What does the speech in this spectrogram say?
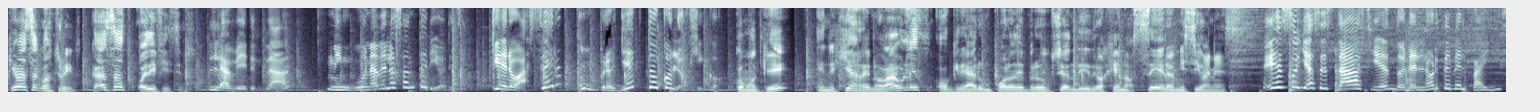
¿Qué vas a construir? ¿Casas o edificios? La verdad, ninguna de las anteriores. Quiero hacer un proyecto ecológico. ¿Cómo qué? ¿Energías renovables o crear un polo de producción de hidrógeno cero emisiones? Eso ya se está haciendo en el norte del país.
